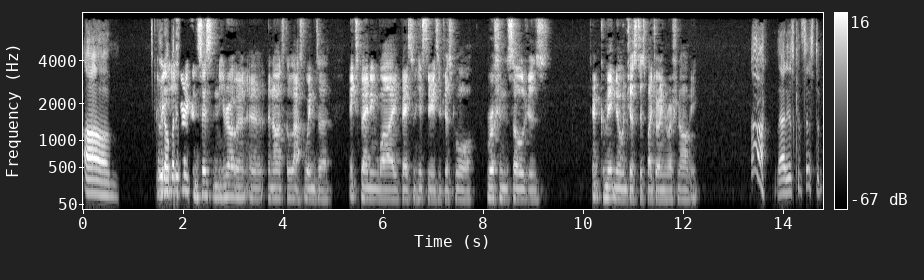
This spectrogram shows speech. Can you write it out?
Um, I mean, you know, but it's it, very consistent. He wrote a, a, an article last winter explaining why, based on his theories of just war, Russian soldiers commit no injustice by joining the Russian army. Ah, that is consistent.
